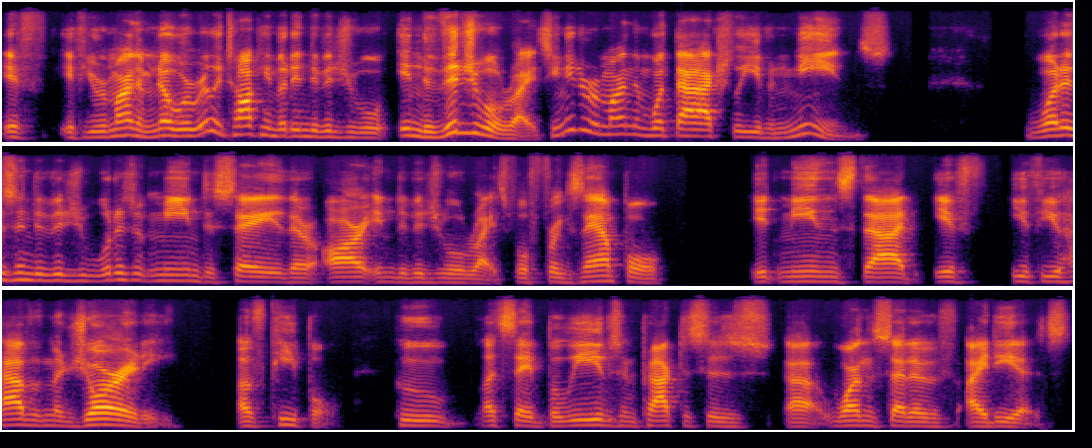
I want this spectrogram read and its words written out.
if if you remind them, no, we're really talking about individual individual rights, you need to remind them what that actually even means. What is individual? What does it mean to say there are individual rights? Well, for example, it means that if if you have a majority of people who, let's say, believes and practices uh, one set of ideas.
